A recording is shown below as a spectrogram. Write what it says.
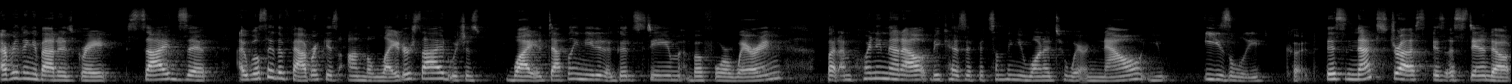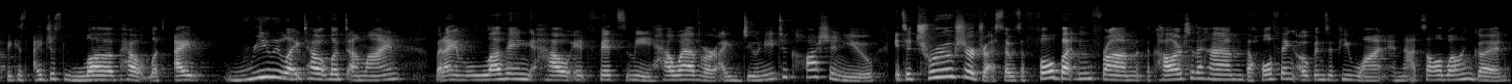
Everything about it is great. Side zip. I will say the fabric is on the lighter side, which is why it definitely needed a good steam before wearing. But I'm pointing that out because if it's something you wanted to wear now, you easily could. This next dress is a standout because I just love how it looks. I really liked how it looked online, but I am loving how it fits me. However, I do need to caution you, it's a true shirt dress. So it's a full button from the collar to the hem. The whole thing opens if you want, and that's all well and good.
